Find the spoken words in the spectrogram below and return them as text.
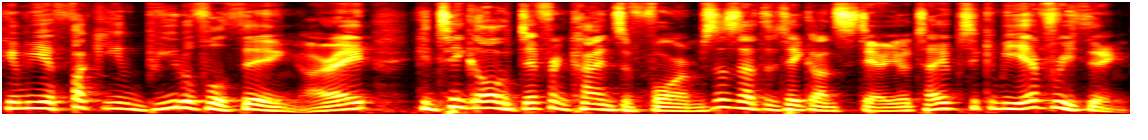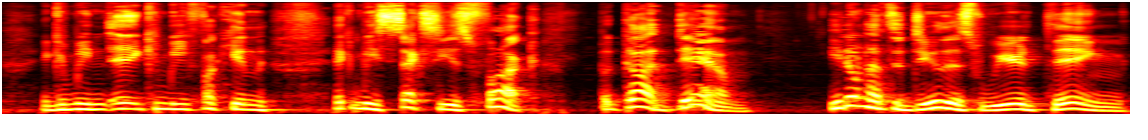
can be a fucking beautiful thing. All right, it can take all different kinds of forms. It doesn't have to take on stereotypes. It can be everything. It can be it can be fucking it can be sexy as fuck. But goddamn, you don't have to do this weird thing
